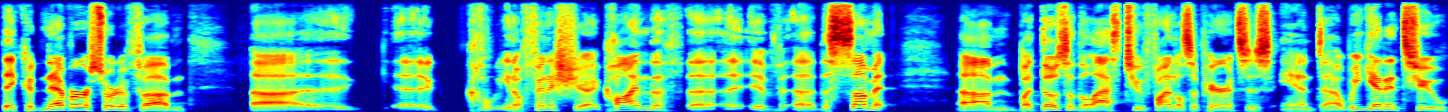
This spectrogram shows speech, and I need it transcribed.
They could never sort of um, uh, you know, finish, uh, climb the uh, if, uh, the summit. Um, but those are the last two finals appearances, and uh, we get into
